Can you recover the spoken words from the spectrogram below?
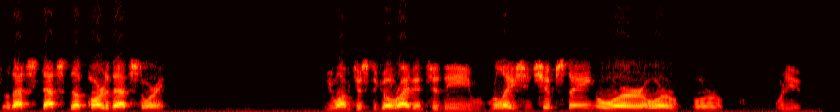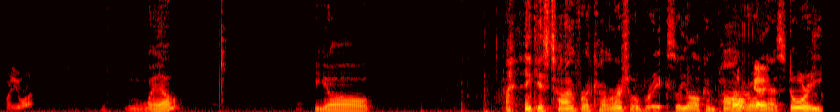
So that's that's the part of that story. You want me just to go right into the relationships thing, or or or what do you what do you want? Well, y'all, I think it's time for a commercial break so y'all can ponder okay. on that story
